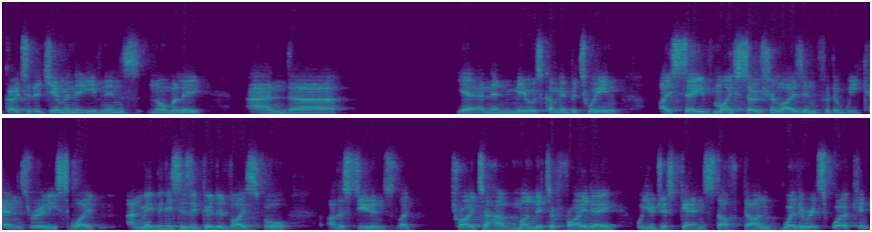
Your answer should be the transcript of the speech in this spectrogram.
Go to the gym in the evenings normally, and uh, yeah, and then meals come in between. I save my socializing for the weekends really. So I and maybe this is a good advice for other students. Like try to have Monday to Friday where you're just getting stuff done, whether it's working,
